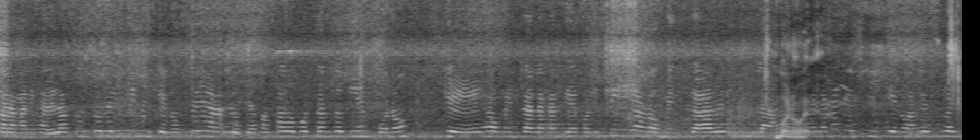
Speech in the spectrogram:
para manejar el asunto del crimen, que no sea lo que ha pasado por tanto tiempo, ¿no? Que es aumentar la cantidad de policías, aumentar la... Bueno, que no ha resuelto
